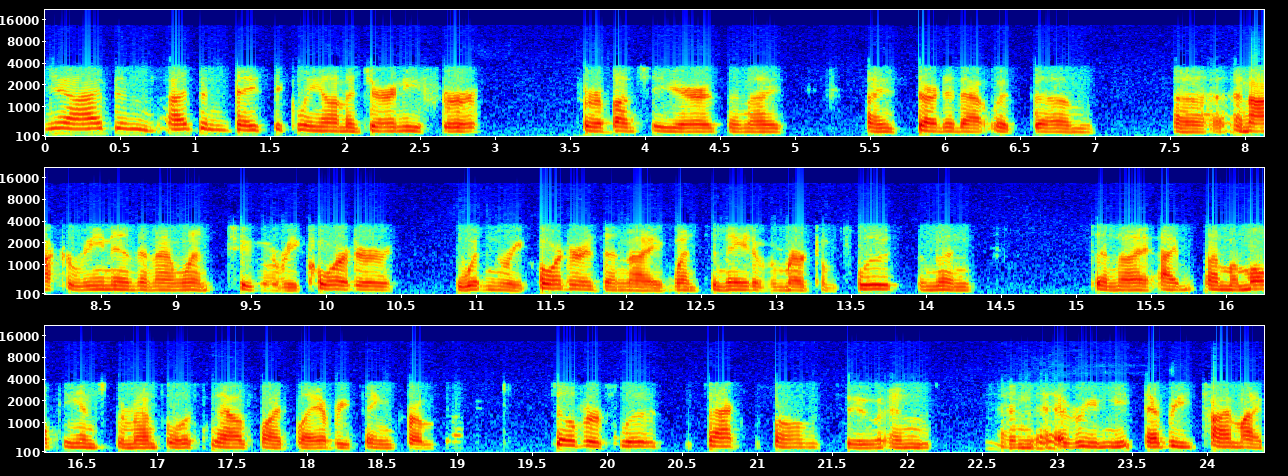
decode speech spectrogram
Yeah, I've been I've been basically on a journey for for a bunch of years, and I I started out with um, uh, an ocarina, then I went to a recorder, wooden recorder, then I went to Native American flutes, and then then I, I I'm a multi instrumentalist now, so I play everything from silver flutes, saxophones to and and every every time I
